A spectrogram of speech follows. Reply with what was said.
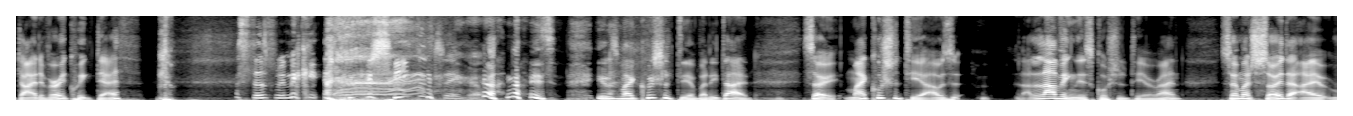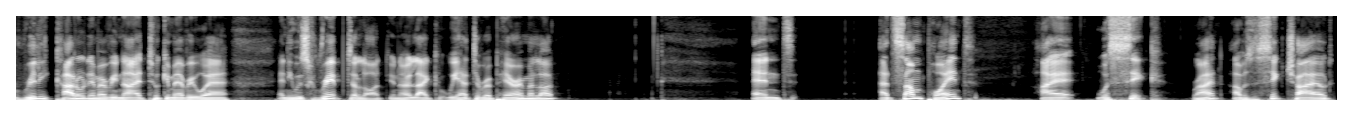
died a very quick death. Ist das für eine Geschichte, Jacob? he was my Kuscheltier, but he died. So my Kuscheltier, I was loving this Kuscheltier, right? So much so that I really cuddled him every night, took him everywhere, and he was ripped a lot, you know, like we had to repair him a lot. And at some point, I was sick, right? I was a sick child,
